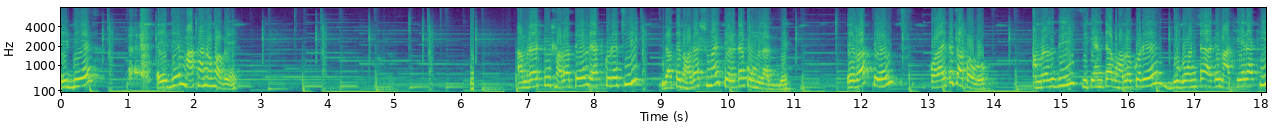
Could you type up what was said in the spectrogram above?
এই দিয়ে এই দিয়ে মাখানো হবে। আমরা একটু সাদা তেল অ্যাড করেছি, যাতে ভাজার সময় তেলটা কম লাগবে। এবার তেল কড়াইতে চাপাবো। আমরা যদি চিকেনটা ভালো করে দু ঘণ্টা আগে মাখিয়ে রাখি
